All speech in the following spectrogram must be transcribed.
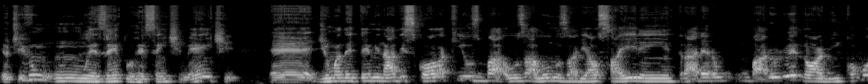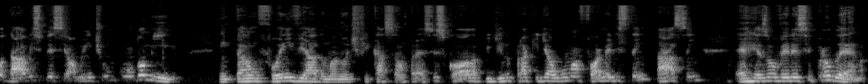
Eu tive um, um exemplo recentemente é, de uma determinada escola que os, os alunos ali, ao saírem e entrar, era um, um barulho enorme, incomodava especialmente um condomínio. Então, foi enviada uma notificação para essa escola pedindo para que, de alguma forma, eles tentassem é, resolver esse problema.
